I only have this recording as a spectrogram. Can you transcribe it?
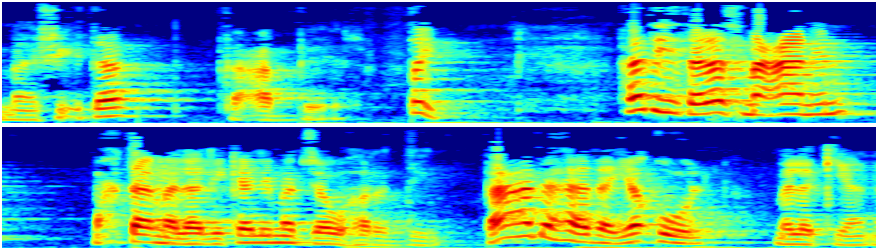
ما شئت فعبر. طيب هذه ثلاث معان محتملة لكلمة جوهر الدين. بعد هذا يقول ملكيان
